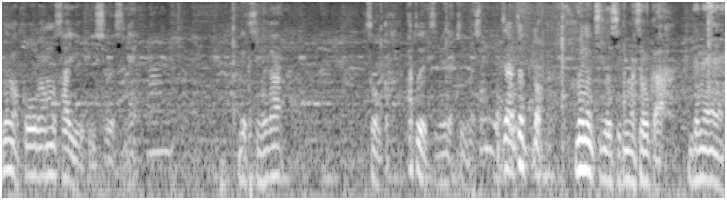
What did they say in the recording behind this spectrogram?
でまあ睾丸も左右一緒ですね。で爪がそうか。後で爪が切りましょう。じゃあちょっと目の治療していきましょうか。でね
